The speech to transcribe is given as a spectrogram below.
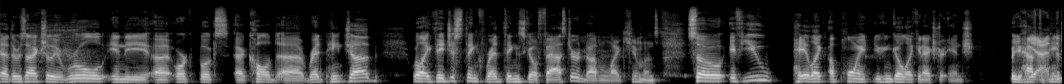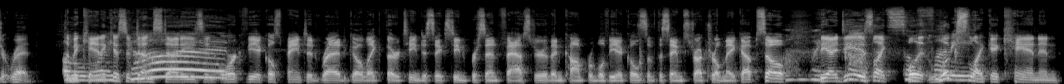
uh, there was actually a rule in the uh, orc books uh, called uh, red paint job, where like they just think red things go faster, not unlike humans. So if you pay like a point, you can go like an extra inch, but you have Yeah, to paint the- it red. The Oh Mechanicus have done studies, God. and orc vehicles painted red go like 13 to 16% faster than comparable vehicles of the same structural makeup. So Oh the idea God, is like, so well, it looks like a cannon,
